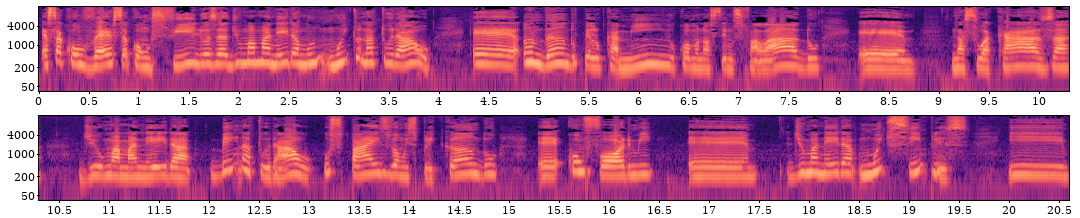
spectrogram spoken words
essa conversa com os filhos é de uma maneira mu muito natural, é, andando pelo caminho, como nós temos falado, é, na sua casa, de uma maneira bem natural, os pais vão explicando é, conforme, é, de maneira muito simples e,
